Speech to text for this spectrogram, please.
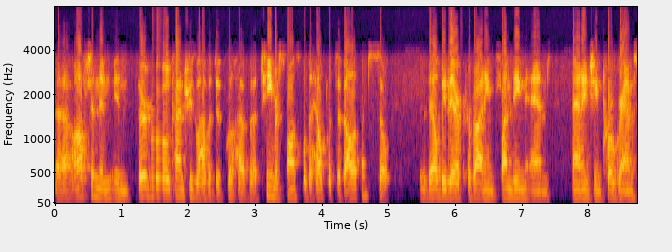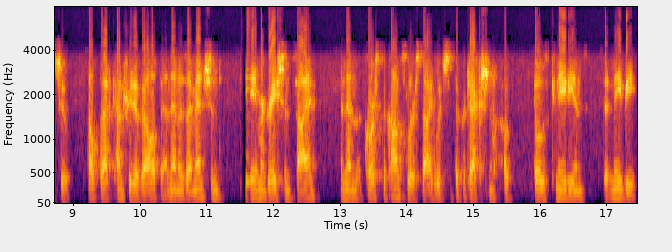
Uh, often in, in third world countries, we'll have a we'll have a team responsible to help with development. So they'll be there providing funding and managing programs to help that country develop. And then, as I mentioned, the immigration side, and then of course the consular side, which is the protection of those Canadians that may be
